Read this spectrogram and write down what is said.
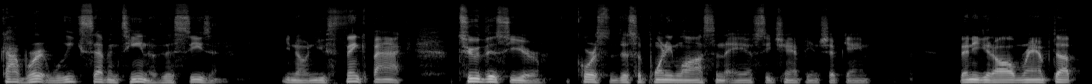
God, we're at week 17 of this season you know, and you think back to this year, course, the disappointing loss in the AFC Championship game. Then you get all ramped up,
